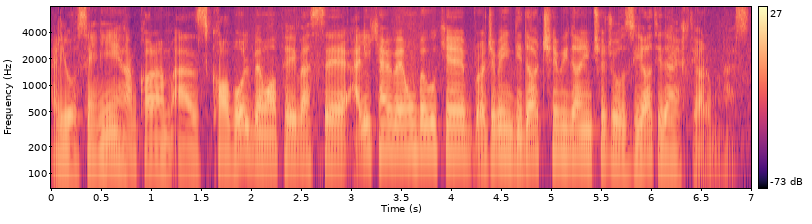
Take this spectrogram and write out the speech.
علی حسینی همکارم از کابل به ما پیوسته. علی کمی بهمون بگو که راجع به این دیدار چه می‌دانیم؟ چه جزئیاتی در اختیارمون هست؟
